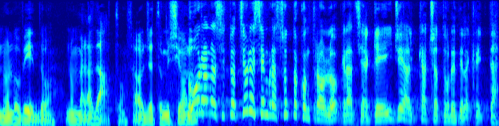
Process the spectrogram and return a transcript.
Non lo vedo, non me l'ha dato. Sarà oggetto missione. Ora la situazione sembra sotto controllo grazie a Gage e al cacciatore della cripta.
